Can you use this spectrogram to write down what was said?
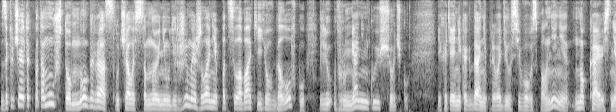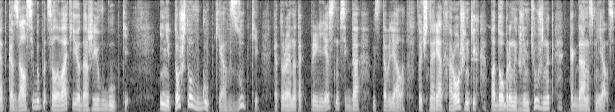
Заключаю так потому, что много раз случалось со мной неудержимое желание поцеловать ее в головку или в румяненькую щечку. И хотя я никогда не приводил всего в исполнение, но, каюсь, не отказался бы поцеловать ее даже и в губки – и не то что в губки, а в зубки, которые она так прелестно всегда выставляла. Точно ряд хорошеньких, подобранных жемчужинок, когда она смеялась.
